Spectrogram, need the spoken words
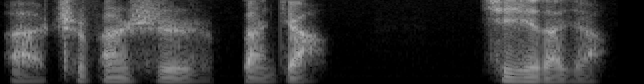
啊，吃饭是半价，谢谢大家。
